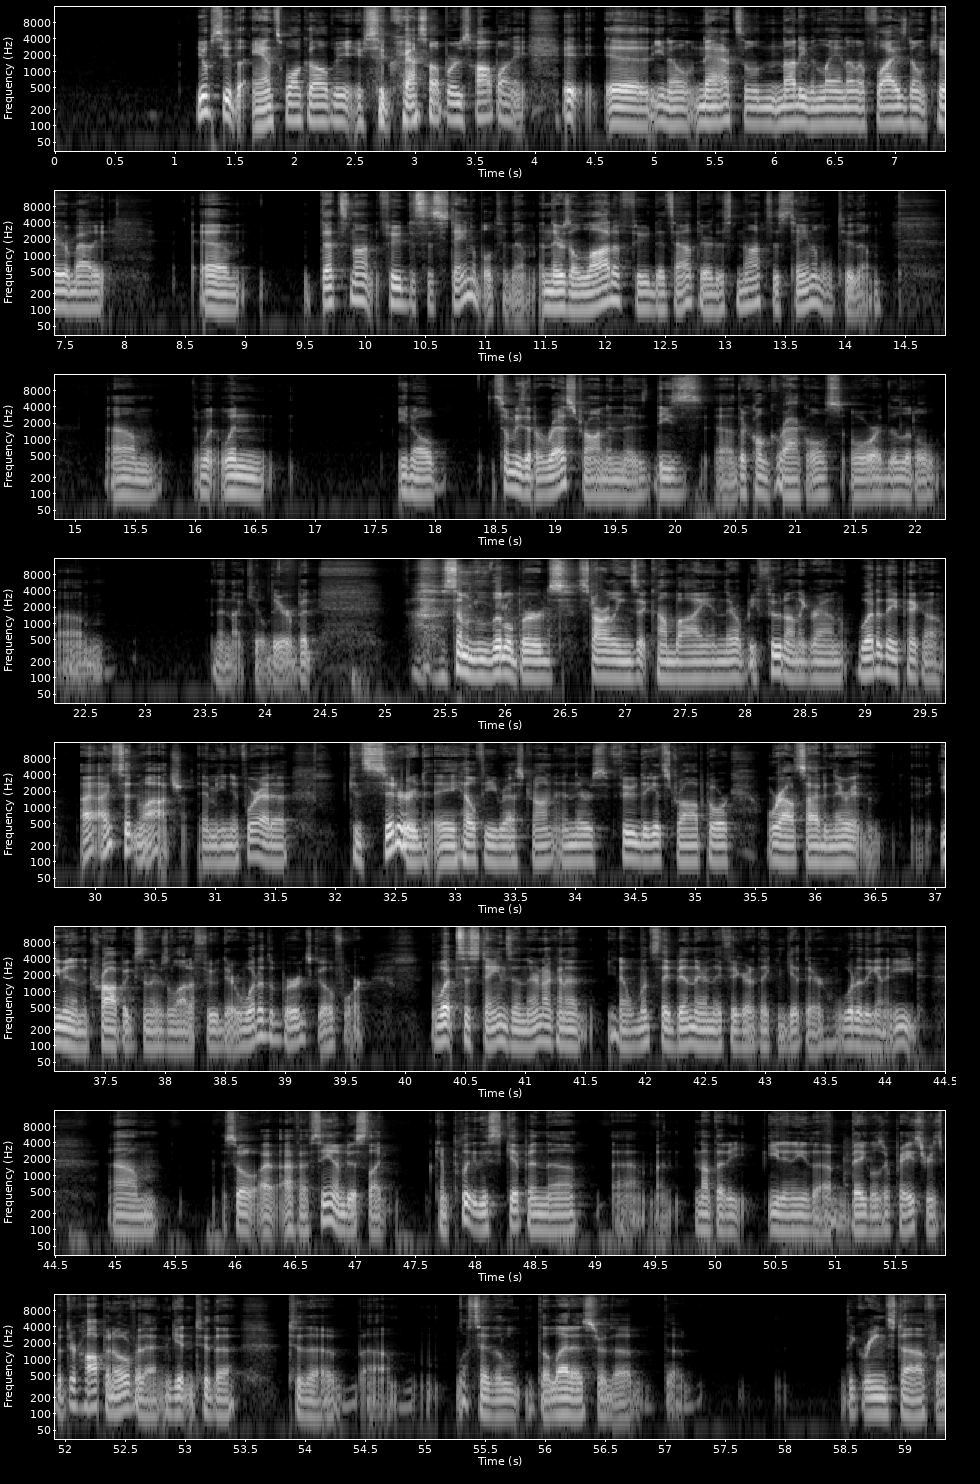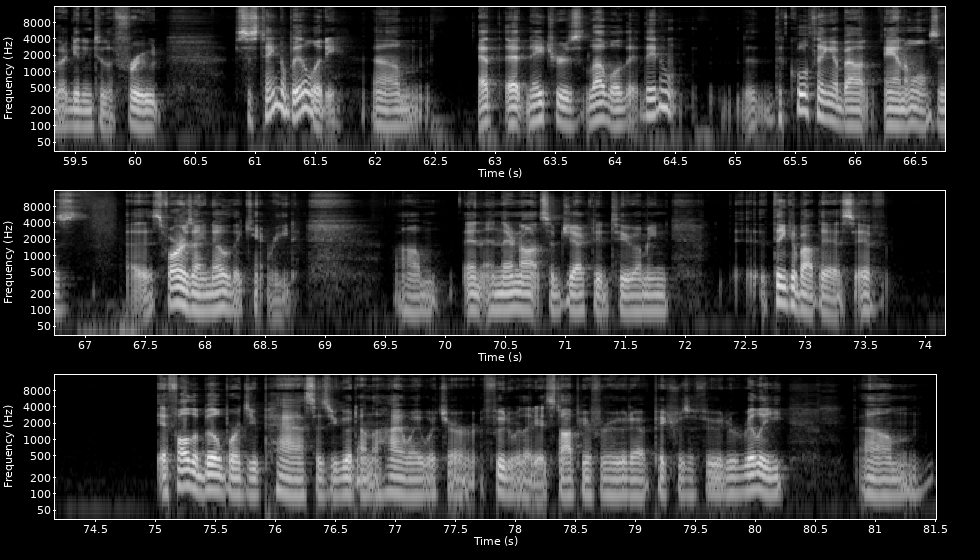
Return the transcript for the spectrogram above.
You'll see the ants walk over it. You see grasshoppers hop on it. it uh, you know, gnats will not even land on it. Flies don't care about it. Um, that's not food that's sustainable to them. And there's a lot of food that's out there that's not sustainable to them. Um, when, when you know somebody's at a restaurant and the, these uh, they're called grackles or the little um, they're not killdeer, but some of the little birds, starlings that come by, and there'll be food on the ground. What do they pick up? I, I sit and watch. I mean, if we're at a considered a healthy restaurant and there's food that gets dropped, or we're outside and they're even in the tropics and there's a lot of food there, what do the birds go for? What sustains them? They're not going to, you know, once they've been there and they figure out they can get there, what are they going to eat? Um, so I, I've seen them just like completely skipping the um, not that I eat any of the bagels or pastries, but they're hopping over that and getting to the to the um, let's say the the lettuce or the the the green stuff, or they're getting to the fruit. Sustainability um, at at nature's level, they, they don't. The, the, cool thing about animals is, as far as I know, they can't read, um, and and they're not subjected to. I mean, think about this: if if all the billboards you pass as you go down the highway, which are food related, stop here for food, have pictures of food, are really um,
